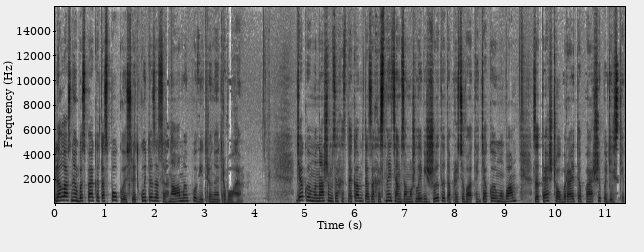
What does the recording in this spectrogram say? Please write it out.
Для власної безпеки та спокою слідкуйте за сигналами повітряної тривоги. Дякуємо нашим захисникам та захисницям за можливість жити та працювати. Дякуємо вам за те, що обираєте перший подільський.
